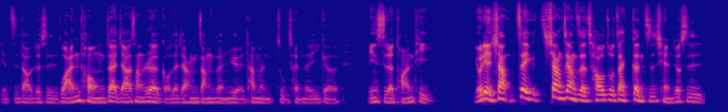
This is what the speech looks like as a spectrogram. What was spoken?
也知道，就是顽童再加上热狗再加上张震岳他们组成的一个临时的团体，有点像这像这样子的操作，在更之前就是。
